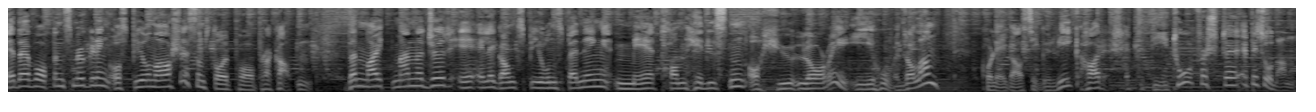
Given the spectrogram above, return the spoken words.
er det våpensmugling og spionasje som står på plakaten. The Night Manager er elegant spionspenning med Tom Hiddleston og Hugh Laurie i hovedrollene. Kollega Sigurd Vik har sett de to første episodene.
